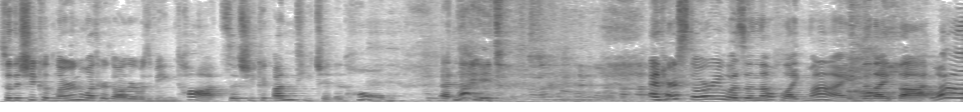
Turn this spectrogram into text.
so that she could learn what her daughter was being taught so she could unteach it at home at night. and her story was enough like mine that I thought, well,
